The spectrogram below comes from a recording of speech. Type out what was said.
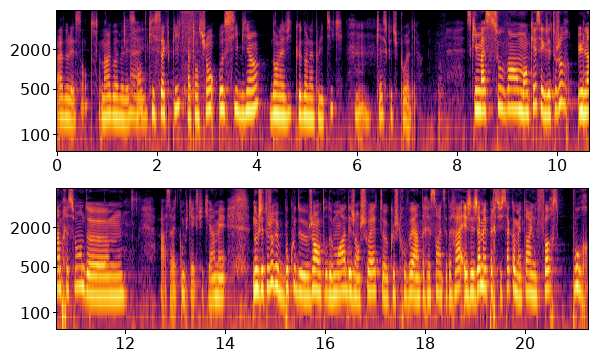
adolescente, Margot adolescente, qui s'applique, attention, aussi bien dans la vie que dans la politique. Hmm. Qu'est-ce que tu pourrais dire? Ce qui m'a souvent manqué, c'est que j'ai toujours eu l'impression de... Ah, ça va être compliqué à expliquer, hein, mais donc j'ai toujours eu beaucoup de gens autour de moi, des gens chouettes euh, que je trouvais intéressants, etc. Et j'ai jamais perçu ça comme étant une force pour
